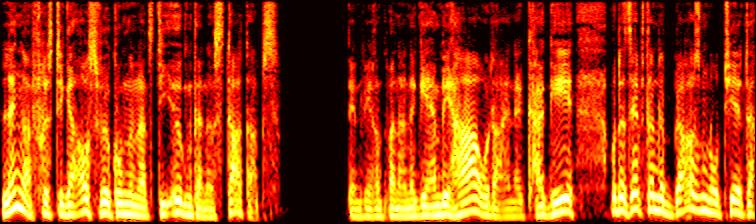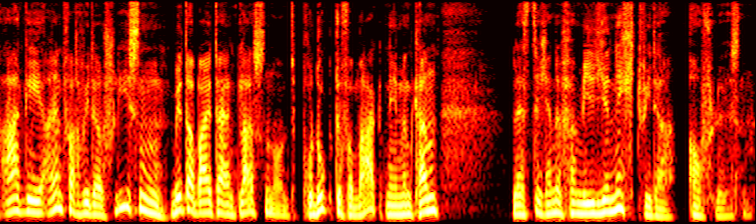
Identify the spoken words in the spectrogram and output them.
längerfristige Auswirkungen als die irgendeines Startups. Denn während man eine GmbH oder eine KG oder selbst eine börsennotierte AG einfach wieder schließen, Mitarbeiter entlassen und Produkte vom Markt nehmen kann, lässt sich eine Familie nicht wieder auflösen.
